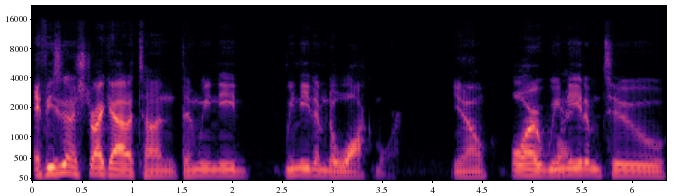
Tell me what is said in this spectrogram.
if he's going to strike out a ton, then we need we need him to walk more, you know, or we right. need him to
